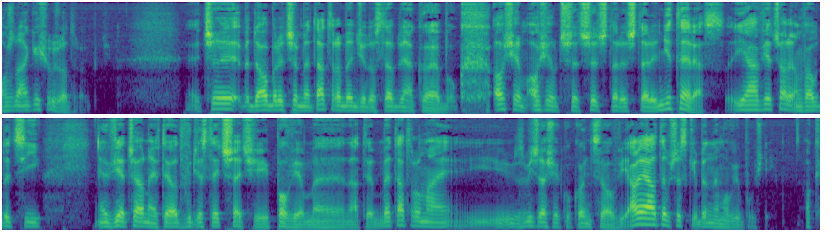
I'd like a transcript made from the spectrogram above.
Można jakieś urząd robić. Czy dobry, czy Metatron będzie dostępny jako e-book? 883344, nie teraz. Ja wieczorem w audycji wieczornej, w tej o 23 powiem e, na tym. Metatron ma, zbliża się ku końcowi, ale ja o tym wszystkim będę mówił później. Ok?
